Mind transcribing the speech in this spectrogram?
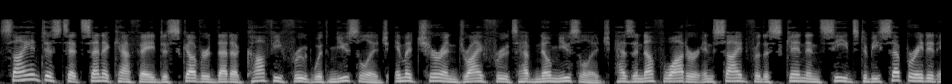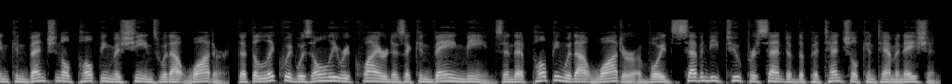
Scientists at Cenicafe discovered that a coffee fruit with mucilage immature and dry fruits have no mucilage has enough water inside for the skin and seeds to be separated in conventional pulping machines without water, that the liquid was only required as a conveying means and that pulping without water avoids 72% of the potential contamination.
